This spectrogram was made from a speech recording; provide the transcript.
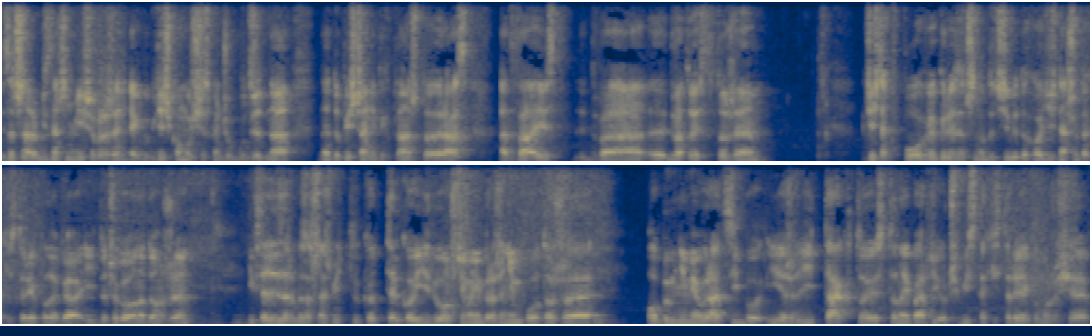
zaczyna robić znacznie mniejsze wrażenie. Jakby gdzieś komuś się skończył budżet na, na dopieszczanie tych plansz, to raz. A dwa jest, dwa, e, dwa to jest to, że gdzieś tak w połowie gry zaczyna do ciebie dochodzić, na czym ta historia polega i do czego ona dąży. I wtedy za- zaczynasz mieć tylko, tylko i wyłącznie moim wrażeniem było to, że obym nie miał racji, bo jeżeli tak, to jest to najbardziej oczywista historia, jaka może się.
